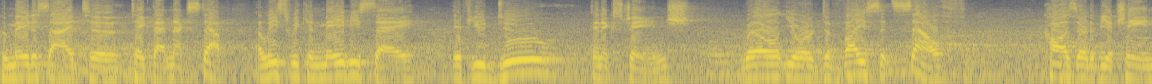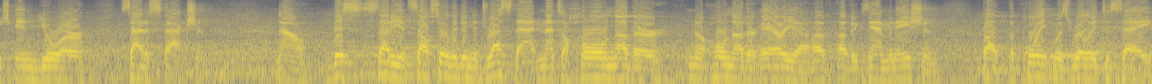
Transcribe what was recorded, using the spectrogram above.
who may decide to take that next step. At least we can maybe say, if you do an exchange, will your device itself cause there to be a change in your satisfaction? Now, this study itself certainly didn't address that, and that's a whole nother, no, whole nother area of, of examination. But the point was really to say,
